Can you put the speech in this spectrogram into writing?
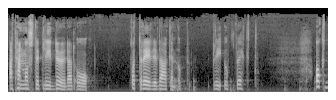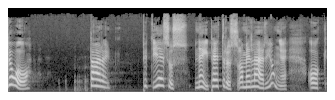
att han måste bli dödad och på tredje dagen upp, bli uppväckt. Och då tar Jesus, nej, Petrus som är lärjunge och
